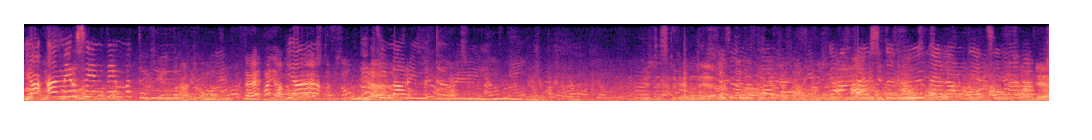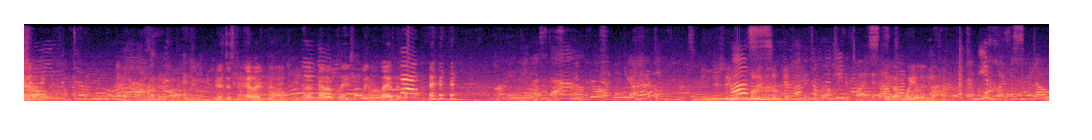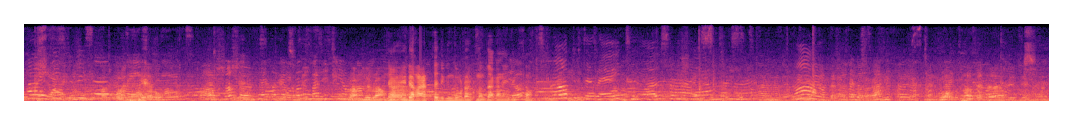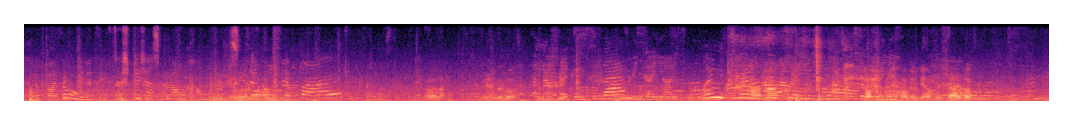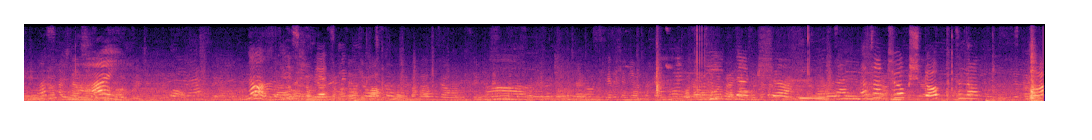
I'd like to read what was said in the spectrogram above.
Ja, Amir sind im Batterie. Ja, ich sind noch im Batterie. Just to Ja. schon im Batterie. We are just aeroplane. The aeroplane will land. Was? See that wheel in there? Ich glaube Ja, এটা right সাইডে কিন্তু ওটার কোনো জায়গা নেই দেখছো Not Das kommt jetzt auf die Bauchkuh überhaupt. Das hat Türk stoppt.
